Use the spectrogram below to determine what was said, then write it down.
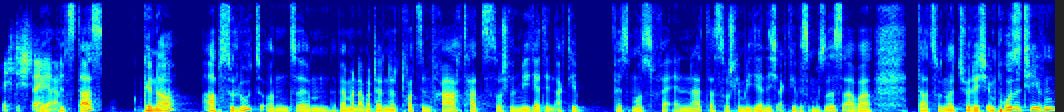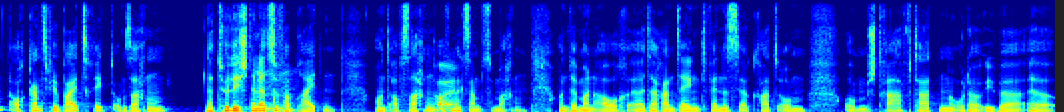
richtig stellen Mehr als das, genau, absolut. Und ähm, wenn man aber dann trotzdem fragt, hat Social Media den Aktivismus verändert, dass Social Media nicht Aktivismus ist, aber dazu natürlich im Positiven auch ganz viel beiträgt, um Sachen natürlich schneller mhm. zu verbreiten und auf Sachen Voll. aufmerksam zu machen. Und wenn man auch äh, daran denkt, wenn es ja gerade um, um Straftaten oder über,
